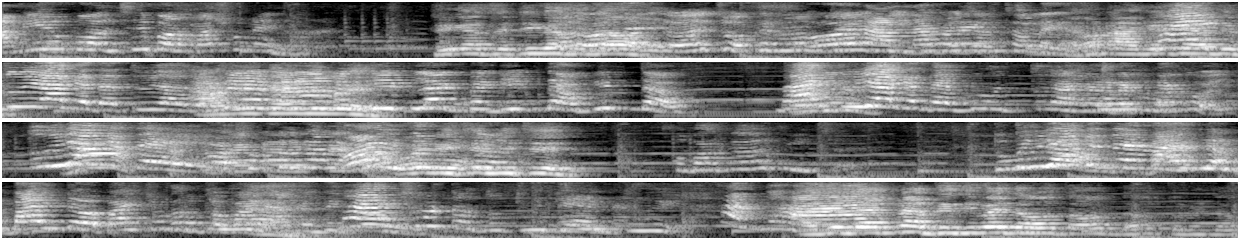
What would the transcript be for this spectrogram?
আমিও বলছি বর্মা শুনেনি। ঠিক আছে ঠিক আছে দাও চোখের মধ্যে রান্না করে চলে গেছে এখন আগে কে দিবে আগে কে আমার দিবে? গিফট লাগবে গিফট দাও গিফট দাও। আরেকটা কই? ওই নিচে নিচে। তুমি দাও বাই দাও বাই দাও বাই ছোট তো বাই আগে দিতে আগে দেখ না দিদি ভাই দাও দাও দাও তুমি দাও।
